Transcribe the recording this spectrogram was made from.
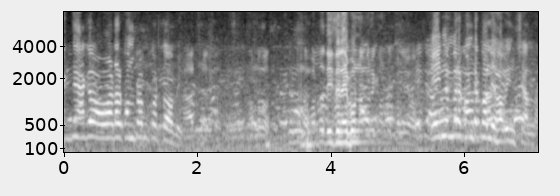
একদিন আগে অর্ডার কনফার্ম করতে হবে। আচ্ছা আচ্ছা নম্বর তো দিয়েছেন এই ফোন নম্বরে কন্ট্যাক্ট করলে হবে। এই নম্বরে কন্ট্যাক্ট করলে হবে ইনশাল্লাহ।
